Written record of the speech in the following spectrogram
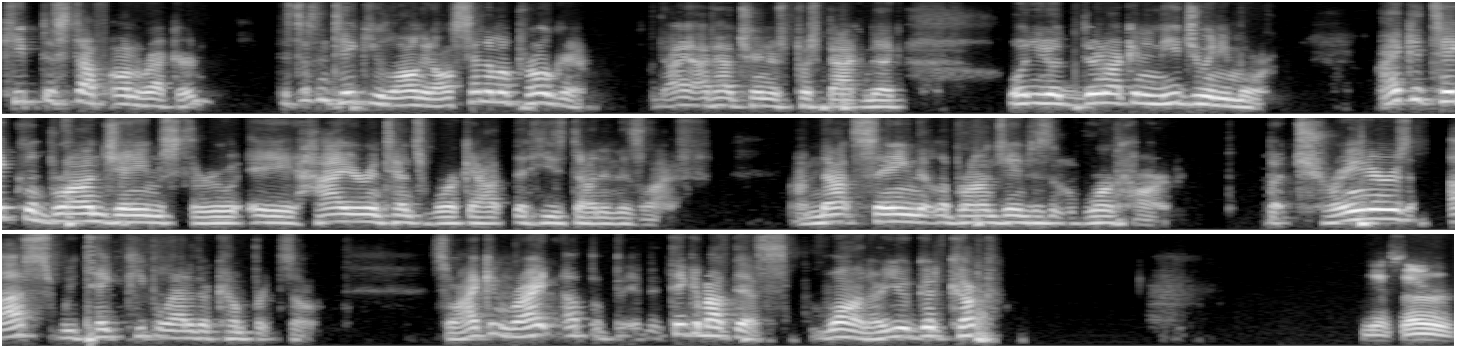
keep this stuff on record. This doesn't take you long at all. Send them a program. I, have had trainers push back and be like, well, you know, they're not going to need you anymore. I could take LeBron James through a higher intense workout that he's done in his life. I'm not saying that LeBron James doesn't work hard. But trainers, us, we take people out of their comfort zone. So I can write up, a, think about this. One, are you a good cook? Yes, sir.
